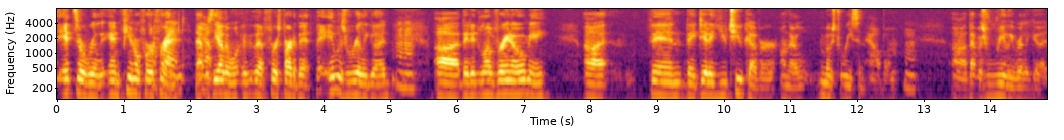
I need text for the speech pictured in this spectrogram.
it's a really and Funeral for a, A Friend. Friend, That was the other one. The first part of it. It was really good. Mhm. Uh, they did Love Reign O'er Me. Uh, then they did a U2 cover on their most recent album. Hmm. Uh, that was really really good.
